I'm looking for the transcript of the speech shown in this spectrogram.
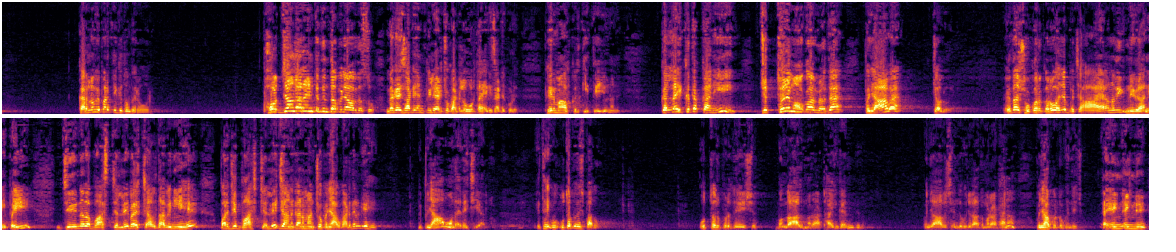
ਕਰ ਲਓਗੇ ਭਰਤੀ ਕਿਤੋਂ ਫਿਰ ਹੋਰ? ਫੌਜਾਂ ਦਾ ਰੈਂਟ ਦਿੰਦਾ ਪੰਜਾਬ, ਦੱਸੋ। ਮੈਂ ਕਿਹਾ ਜੀ ਸਾਡੇ ਐਮਪੀ ਲੈਟ ਚੋਂ ਕੱਟ ਲਓ, ਹੋਰ ਤਾਂ ਹੈ ਨਹੀਂ ਸਾਡੇ ਕੋਲੇ। ਫਿਰ ਮਾਫ ਕਰ ਕੀਤੀ ਜੀ ਉਹਨਾਂ ਨੇ। ਕੱਲਾ ਇੱਕ ਧੱਕਾ ਨਹੀਂ, ਜਿੱਥੇ ਮੌਕਾ ਮਿਲਦਾ, ਪੰਜਾਬ ਹੈ। ਚਲੋ ਇਹਦਾ ਸ਼ੁਕਰ ਕਰੋ, ਹਜੇ ਬਚਾ ਆਇਆ, ਉਹਨਾਂ ਦੀ ਨਿਗਾਹ ਨਹੀਂ ਪਈ। ਜੇ ਇਹਨਾਂ ਦਾ ਬੱਸ ਚੱਲੇ ਵੈਸੇ ਚੱਲਦਾ ਵੀ ਨਹੀਂ ਇਹ, ਪਰ ਜੇ ਬੱਸ ਚੱਲੇ ਜਨਗਣ ਮਨ ਚੋਂ ਪੰਜਾਬ ਕੱਢ ਦੇਣਗੇ ਇਹ। ਵੀ ਪੰਜਾਬ ਆਉਂਦਾ ਇਹਦੇ ਚ ਯਾਰ। ਇੱਥੇ ਉੱਤਰ ਪ੍ਰਦੇਸ਼ ਪਾ ਦੋ। ਉੱਤਰ ਪ੍ਰਦੇਸ਼, ਬੰਗਾਲ, ਮਰਾਠਾ ਹੀ ਕਹਿੰਦੇ ਨੇ। ਪੰਜਾਬ, ਸਿੰਧ, ਗੁਜਰਾਤ, ਮਰਾਠਾ ਨਾ, ਪੰਜਾਬ ਕੱਟੋ ਕਹਿੰਦੇ ਚ। ਇੰਨੇ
